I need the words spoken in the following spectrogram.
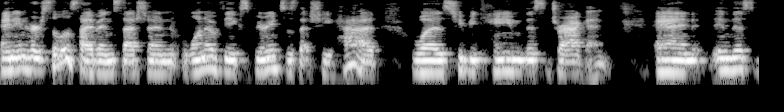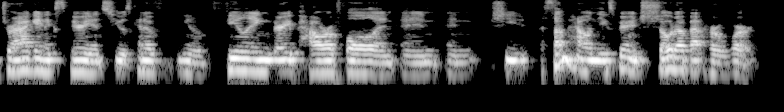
And in her psilocybin session one of the experiences that she had was she became this dragon and in this dragon experience, she was kind of, you know, feeling very powerful and and and she somehow in the experience showed up at her work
